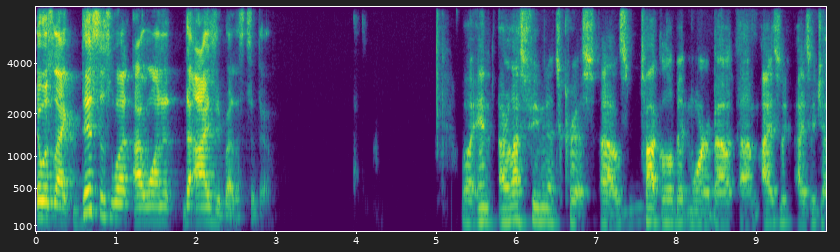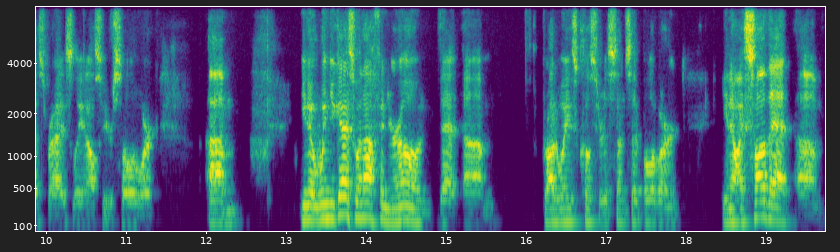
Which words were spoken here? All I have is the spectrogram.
it was like, this is what I wanted the Isley Brothers to do. Well, in our last few minutes, Chris, uh, let's talk a little bit more about um, Isley, Isley Jasper Isley and also your solo work. Um, you know, when you guys went off on your own, that um, is closer to Sunset Boulevard, you know, I saw that. Um,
